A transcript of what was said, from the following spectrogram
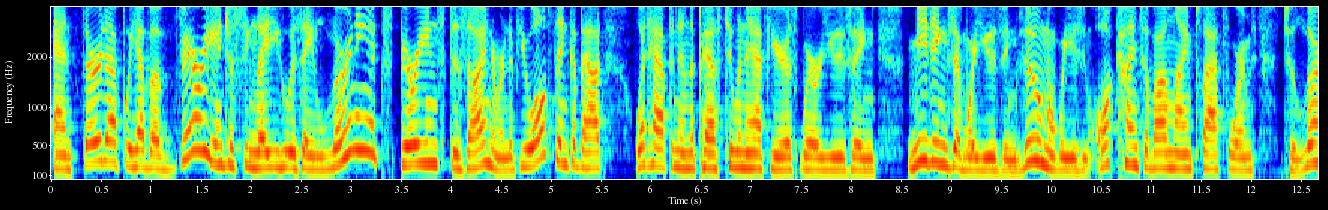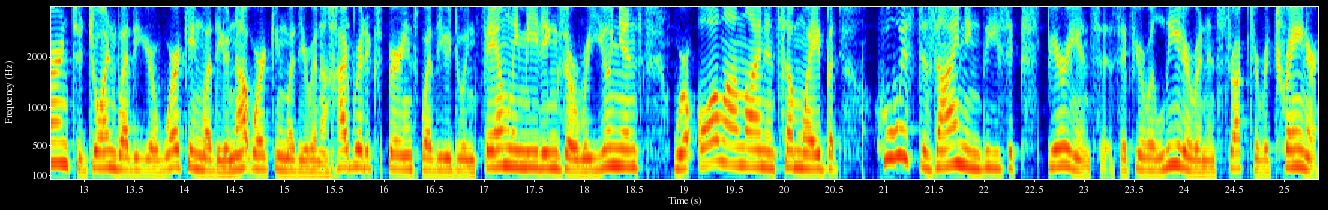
And third up, we have a very interesting lady who is a learning experience designer. And if you all think about what happened in the past two and a half years, we're using meetings and we're using Zoom and we're using all kinds of online platforms to learn, to join, whether you're working, whether you're not working, whether you're in a hybrid experience, whether you're doing family meetings or reunions. We're all online in some way, but who is designing these experiences? If you're a leader, an instructor, a trainer,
